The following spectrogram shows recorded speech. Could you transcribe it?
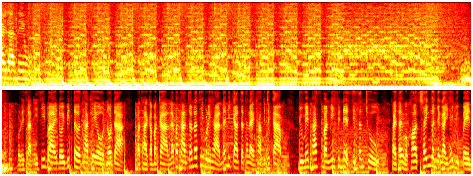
ไทยแลนด์นิวบริษัทอีซี่บายโดยมิสเตอร์ทาเคโอโนดะ ประธานกรรมการและประธานเจ้าหน้าที่บริหารได้มีการจัดแถลงข่าวกิจกรรมยูเมะพลัส Money Fitness Season 2ภายใต้หัวข้อใช้เงินยังไงให้อยู่เป็น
